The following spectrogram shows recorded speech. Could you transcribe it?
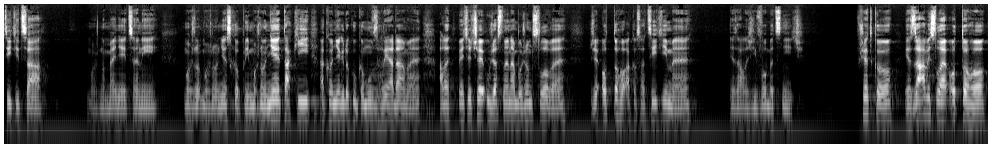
Cítiť sa možno menej cený, možno, možno neschopný, možno nie taký, ako niekto, ku komu vzhliadáme, ale viete, čo je úžasné na Božom slove? Že od toho, ako sa cítime, nezáleží vôbec nič. Všetko je závislé od toho,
